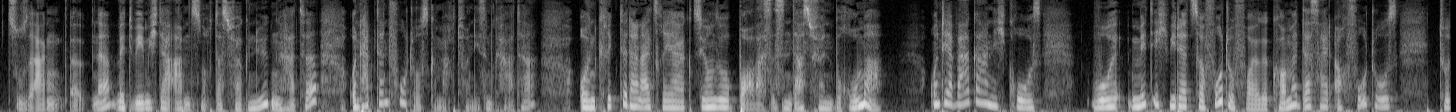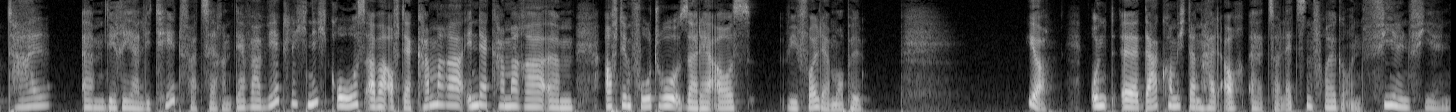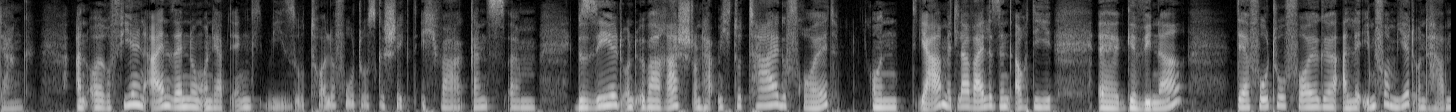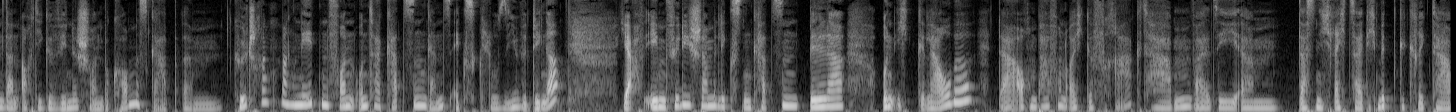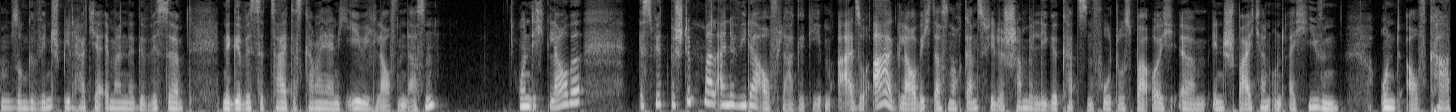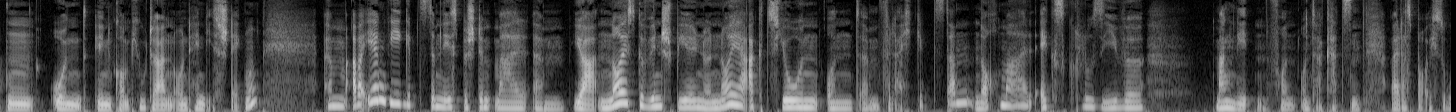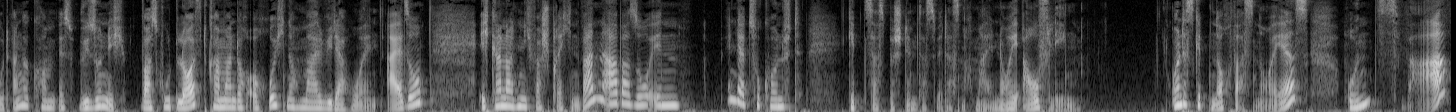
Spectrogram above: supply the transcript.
zu sagen, äh, ne, mit wem ich da abends noch das Vergnügen hatte und habe dann Fotos gemacht von diesem Kater und kriegte dann als Reaktion so, boah, was ist denn das für ein Brummer? Und der war gar nicht groß, womit ich wieder zur Fotofolge komme, dass halt auch Fotos total ähm, die Realität verzerren. Der war wirklich nicht groß, aber auf der Kamera, in der Kamera, ähm, auf dem Foto sah der aus wie voll der Moppel. Ja, und äh, da komme ich dann halt auch äh, zur letzten Folge und vielen, vielen Dank an eure vielen Einsendungen und ihr habt irgendwie so tolle Fotos geschickt. Ich war ganz ähm, beseelt und überrascht und habe mich total gefreut. Und ja, mittlerweile sind auch die äh, Gewinner der Fotofolge alle informiert und haben dann auch die Gewinne schon bekommen. Es gab ähm, Kühlschrankmagneten von Unterkatzen, ganz exklusive Dinger. Ja, eben für die schammeligsten Katzenbilder. Und ich glaube, da auch ein paar von euch gefragt haben, weil sie ähm, das nicht rechtzeitig mitgekriegt haben. So ein Gewinnspiel hat ja immer eine gewisse, eine gewisse Zeit. Das kann man ja nicht ewig laufen lassen. Und ich glaube, es wird bestimmt mal eine Wiederauflage geben. Also A, glaube ich, dass noch ganz viele schammelige Katzenfotos bei euch ähm, in Speichern und Archiven und auf Karten und in Computern und Handys stecken. Ähm, aber irgendwie gibt es demnächst bestimmt mal ähm, ja, ein neues Gewinnspiel, eine neue Aktion und ähm, vielleicht gibt es dann nochmal exklusive Magneten von Unterkatzen, weil das bei euch so gut angekommen ist. Wieso nicht? Was gut läuft, kann man doch auch ruhig nochmal wiederholen. Also, ich kann noch nicht versprechen, wann, aber so in, in der Zukunft gibt es das bestimmt, dass wir das nochmal neu auflegen. Und es gibt noch was Neues. Und zwar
